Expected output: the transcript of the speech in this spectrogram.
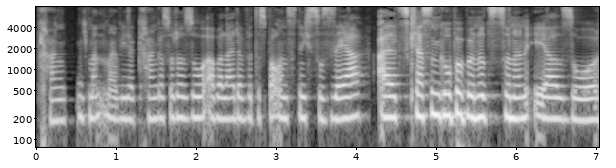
krank, jemand mal wieder krank ist oder so. Aber leider wird es bei uns nicht so sehr als Klassengruppe benutzt, sondern eher so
